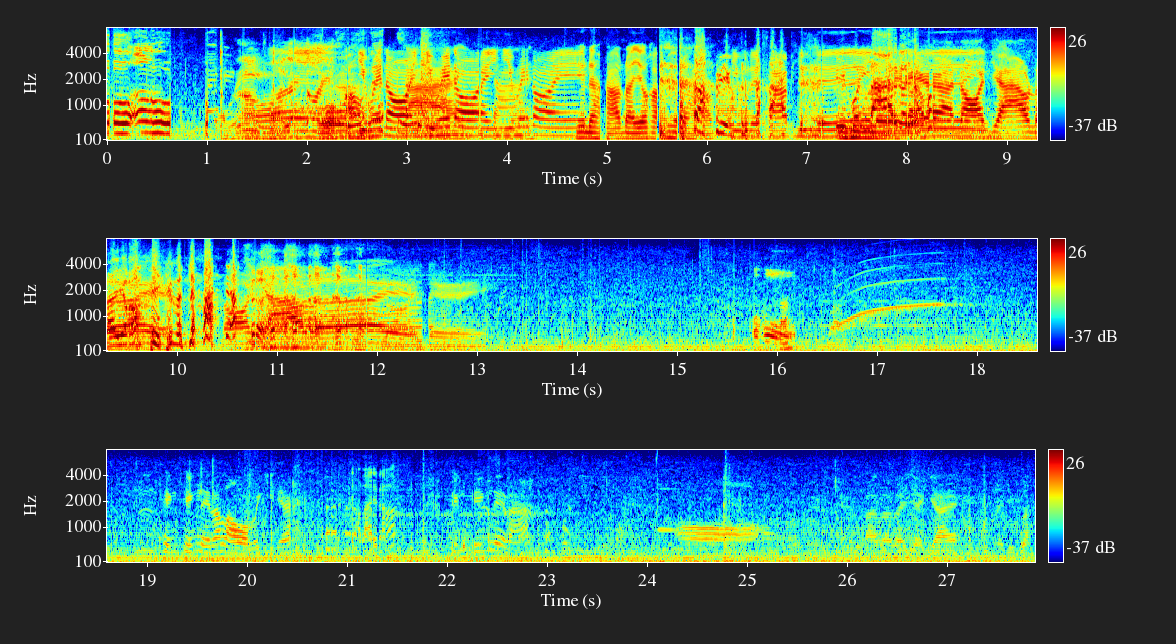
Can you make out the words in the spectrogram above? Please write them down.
เอาแล้วต่อยยิวให้หน่อยยิวให้หน่อยยิวให้หน่อยยิวนะครับนายกครับยิวนะครับ ยิวเลยครับยิวเลยคนตายก็นอนยาวเลย นอนยาวเลยเลยโอ้โหเพ่งเพ่งเลยนะเราเมื่อกี้เนี้ยอะไรนะเพ่งเพ่งเลยนะอ๋อไปไปไปแยกย้ายไปดีกว่า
